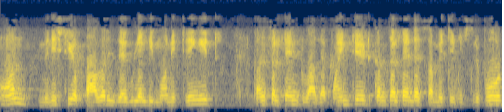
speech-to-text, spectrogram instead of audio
on Ministry of Power is regularly monitoring it consultant was appointed, consultant has submitted its report.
